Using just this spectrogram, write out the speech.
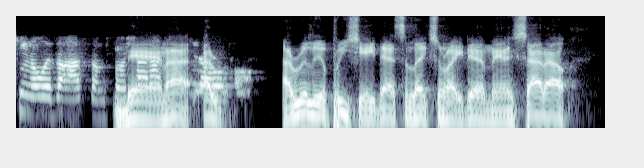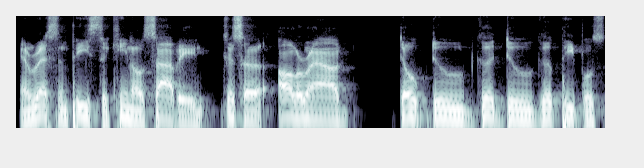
Kino was awesome. So man, I, I, I really appreciate that selection right there, man. Shout out and rest in peace to Kino Sabe. Just a all around dope dude, good dude, good people's.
